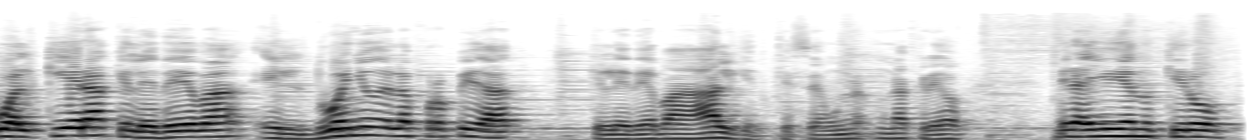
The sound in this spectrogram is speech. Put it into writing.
cualquiera que le deba el dueño de la propiedad, que le deba a alguien, que sea un, un acreedor. Mira, yo ya no quiero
